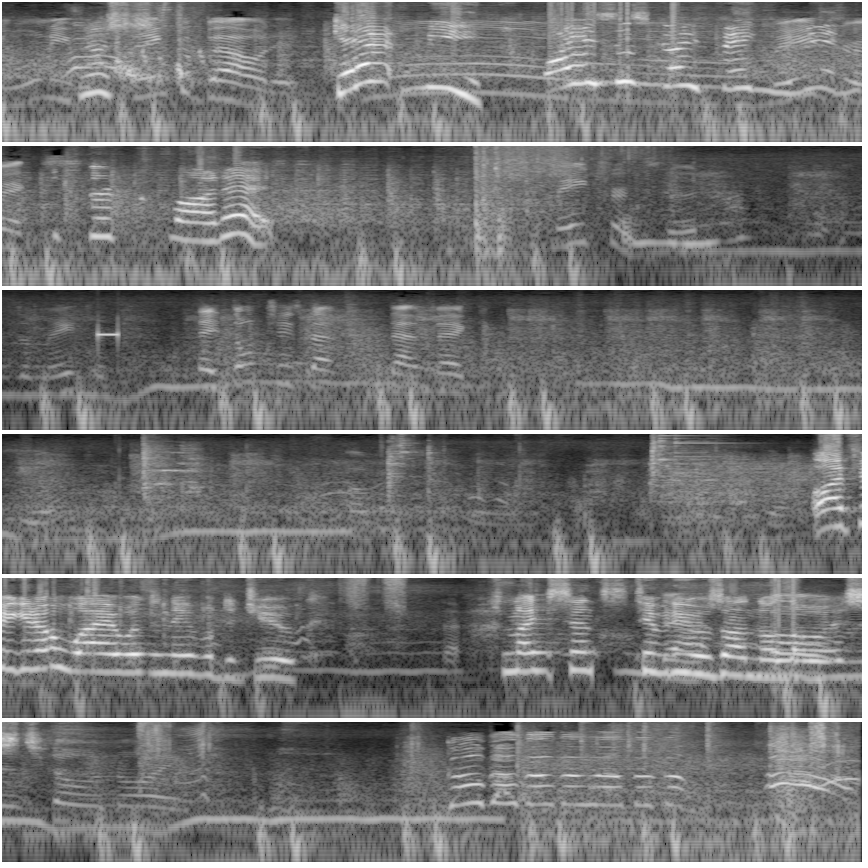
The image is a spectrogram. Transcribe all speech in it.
Don't even Just- think about it. Get me! Why is this guy banging me in? Matrix. It's the Claudette. Matrix, dude. The Matrix. Hey, don't chase that that Meg. Oh, I figured out why I wasn't able to juke. My sensitivity yeah, was on the so, lowest. So annoying. Go, go, go, go, go, go, go! Ah!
